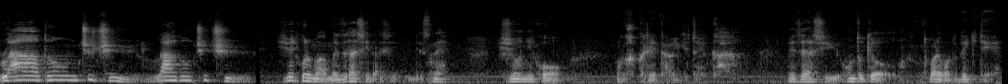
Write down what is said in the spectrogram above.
ラドンチュチュラドンチュチュ非常にこれまあ珍しいらしいですね。非常にこう、まあ、隠れた湯というか珍しい本当今日泊まることできて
